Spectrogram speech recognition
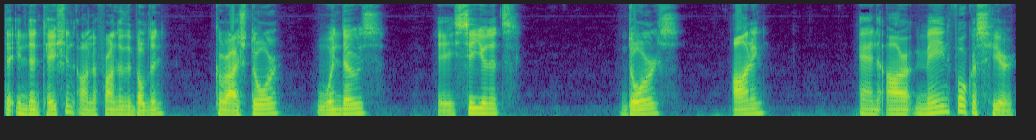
the indentation on the front of the building, garage door, windows, AC units, doors, awning, and our main focus here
